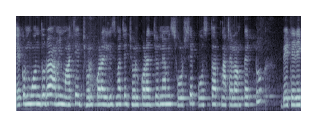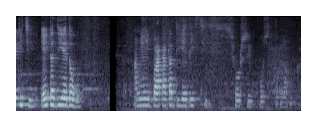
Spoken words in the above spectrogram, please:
দেখুন বন্ধুরা, আমি মাছের ঝোল করা, ইলিশ মাছের ঝোল করার জন্য আমি সর্ষে, পোস্ত আর কাঁচা লঙ্কা একটু বেটে রেখেছি। এইটা দিয়ে দেবো। আমি এই বাটাটা দিয়ে দিচ্ছি, সর্ষে, পোস্ত, লঙ্কা।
